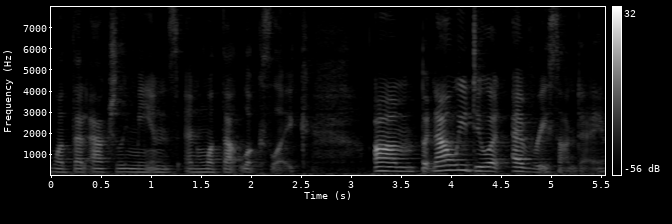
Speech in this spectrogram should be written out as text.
what that actually means and what that looks like. Um, but now we do it every Sunday.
